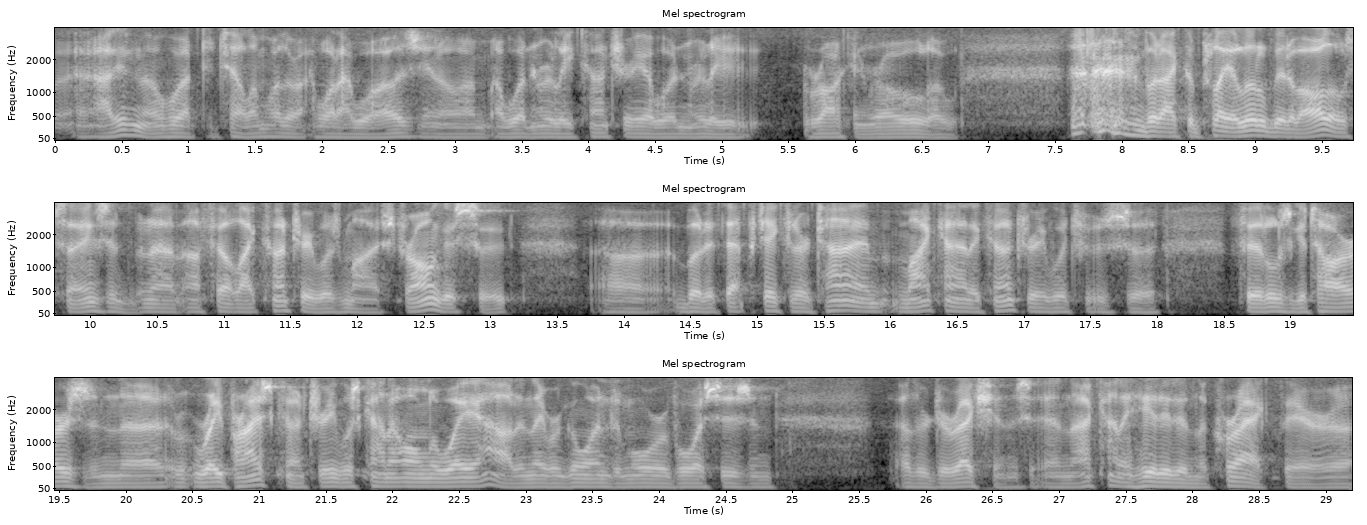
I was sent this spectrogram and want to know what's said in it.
I didn't know what to tell them, whether what I was. You know, I, I wasn't really country. I wasn't really rock and roll. I, but I could play a little bit of all those things, and I, I, felt like country was my strongest suit. Uh, but at that particular time, my kind of country, which was uh, fiddles, guitars, and uh, Ray Price country, was kind of on the way out, and they were going to more voices and other directions. And I kind of hit it in the crack there. Uh,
